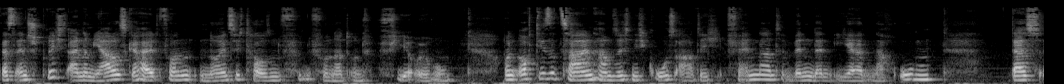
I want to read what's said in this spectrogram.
Das entspricht einem Jahresgehalt von 90.504 Euro. Und auch diese Zahlen haben sich nicht großartig verändert, wenn denn eher nach oben. Das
